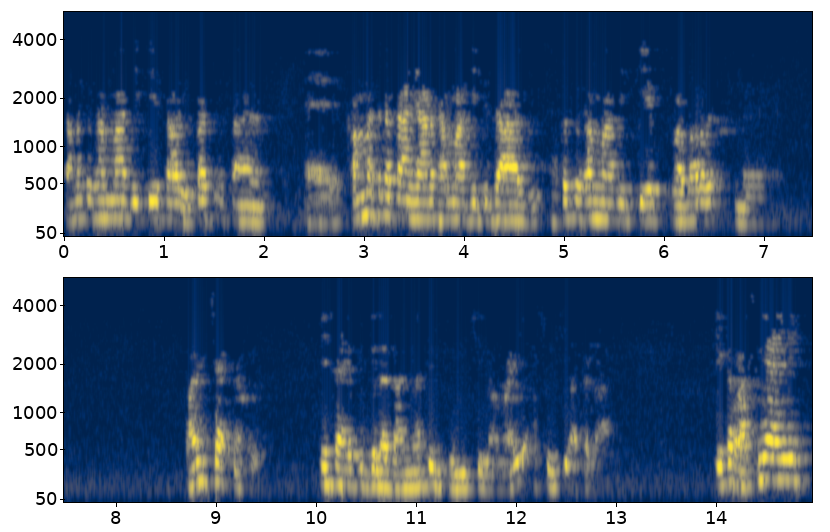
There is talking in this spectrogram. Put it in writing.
සමත සම්මාදිට්ඨිය සහ විපස්සනා කම්මතකතා ඥාන සම්මාදිට්ඨිය සහ සකත සම්මාදිට්ඨිය ප්‍රබර පරිචයක් නැති. ඒසයි බුද්ධලා දන්නාදී පුංචි ළමයි අසුචි අතලා. ඒක රස්නියයිනේ.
